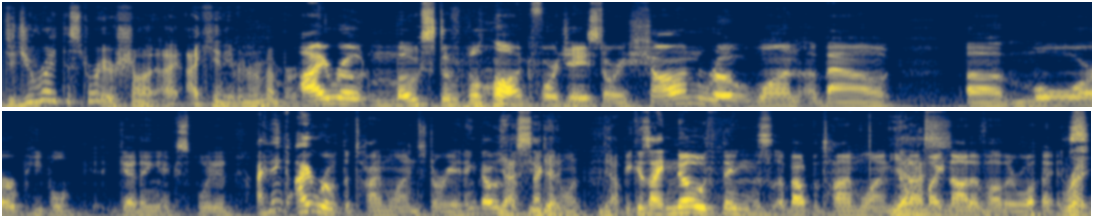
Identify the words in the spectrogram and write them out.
did you write the story or Shaun? I, I can't even remember. I wrote most of the Log4j story. Sean wrote one about uh, more people getting exploited. I think I wrote the timeline story. I think that was yes, the second one Yeah. because I know things about the timeline that I might not have otherwise. Right.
